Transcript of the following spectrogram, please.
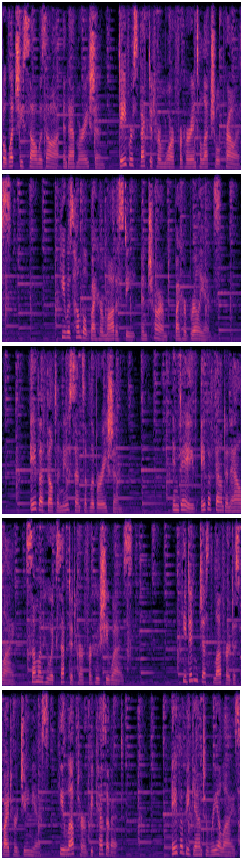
but what she saw was awe and admiration. Dave respected her more for her intellectual prowess. He was humbled by her modesty and charmed by her brilliance. Ava felt a new sense of liberation. In Dave, Ava found an ally, someone who accepted her for who she was. He didn't just love her despite her genius, he loved her because of it. Ava began to realize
